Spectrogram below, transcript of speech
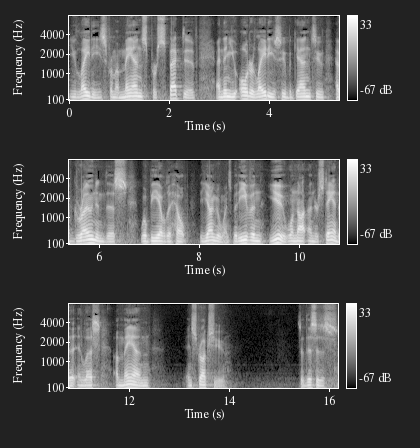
you ladies from a man's perspective, and then you older ladies who begin to have grown in this will be able to help the younger ones. But even you will not understand it unless a man instructs you. So this is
